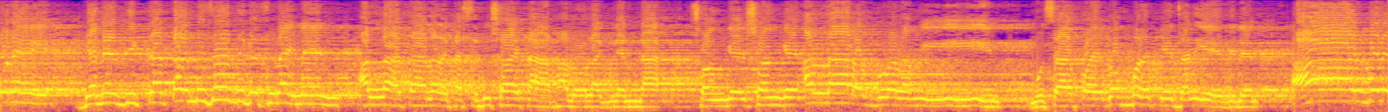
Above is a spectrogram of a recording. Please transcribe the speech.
বলে জ্ঞানের দিকটা তার নিজের দিকে ফুলাইলেন আল্লাহ তাআলার কাছে বিষয়টা ভালো লাগলেন না। সঙ্গে সঙ্গে আল্লাহ রাব্বুল আলামিন মুসা পয়গম্বরকে জানিয়ে দিলেন, আর বলে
